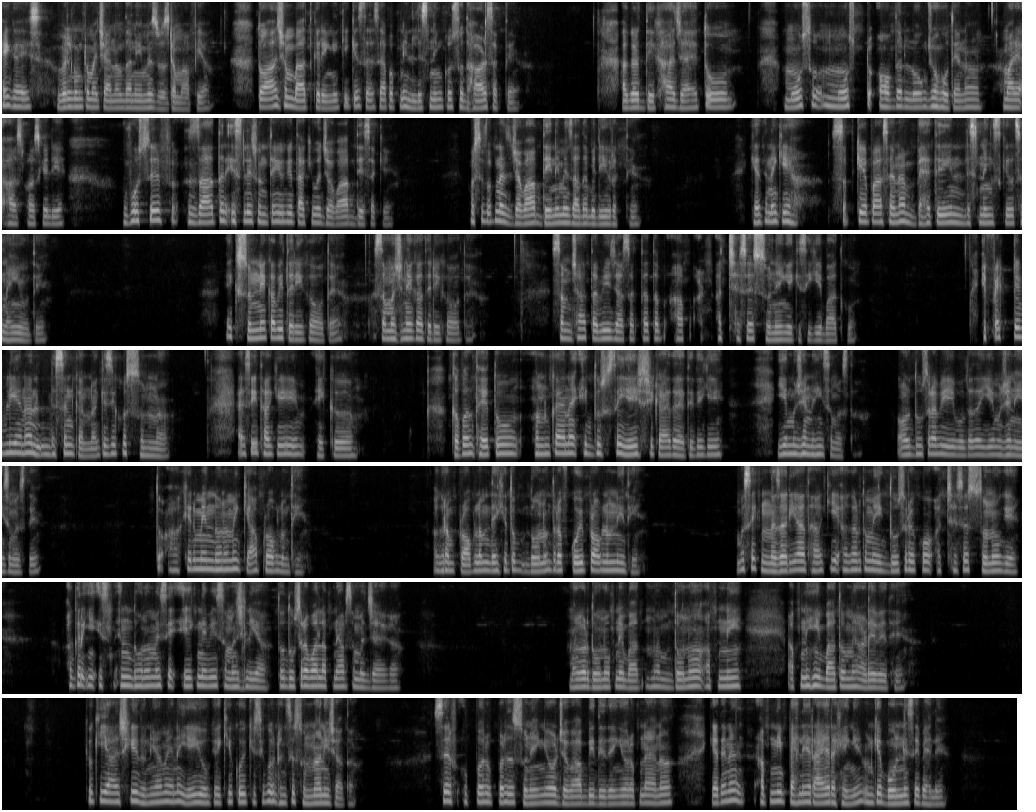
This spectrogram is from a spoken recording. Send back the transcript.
Hey guys welcome to my channel the name is wisdom mafia तो आज हम बात करेंगे कि किस तरह से आप अपनी लिसनिंग को सुधार सकते हैं। अगर देखा जाए तो मोस्ट मोस्ट ऑफ़ द लोग जो होते हैं ना, हमारे आसपास के लिए, वो सिर्फ़ ज़्यादातर इसलिए सुनते हैं क्योंकि ताकि वो जवाब दे सके। वो सिर्फ़ अपना जवाब देने में ज़्यादा बिलीव रखते हैं। कहते हैं ना कि सबके पास है ना बेहतरीन लिसनिंग स्किल्स नहीं होती। एक सुनने का भी तरीका होता है, समझने का तरीका होता है। समझा तभी जा सकता तब आप अच्छे से सुनेंगे किसी की बात को। इफ़ेक्टिवली है ना लिसन करना, किसी को सुनना। ऐसे ही था कि एक कपल थे तो उनका है ना एक दूसरे से यही शिकायत रहती थी कि ये मुझे नहीं समझता। और दूसरा भी यही बोलता था, ये मुझे नहीं समझते। तो आखिर में इन दोनों में क्या प्रॉब्लम थी? अगर हम प्रॉब्लम देखें तो दोनों तरफ़ कोई प्रॉब्लम नहीं थी। बस एक नज़रिया था कि अगर तुम एक दूसरे को अच्छे से सुनोगे, अगर इस, इन दोनों में से एक ने भी समझ लिया तो दूसरा वाला अपने आप समझ जाएगा। मगर दोनों अपने बात दोनों अपनी अपनी ही बातों में अड़े हुए थे। क्योंकि आज की दुनिया में ना यही हो गया कि कोई किसी को ढंग से सुनना नहीं चाहता। सिर्फ़ ऊपर ऊपर से सुनेंगे और जवाब भी दे देंगे और अपना, है ना, कहते हैं ना, अपनी पहले राय रखेंगे उनके बोलने से पहले।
